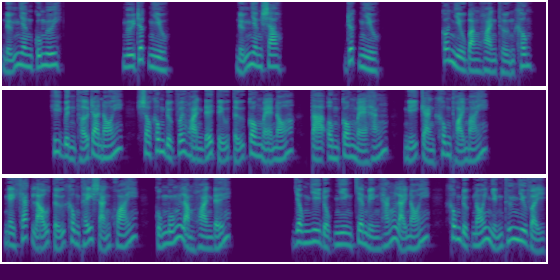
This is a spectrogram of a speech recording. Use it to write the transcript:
Nữ nhân của ngươi? Ngươi rất nhiều. Nữ nhân sao? Rất nhiều. Có nhiều bằng hoàng thượng không? Hi Bình thở ra nói, sao không được với hoàng đế tiểu tử con mẹ nó, ta ông con mẹ hắn, nghĩ càng không thoải mái. Ngày khác lão tử không thấy sảng khoái, cũng muốn làm hoàng đế. dông Nhi đột nhiên che miệng hắn lại nói, không được nói những thứ như vậy,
